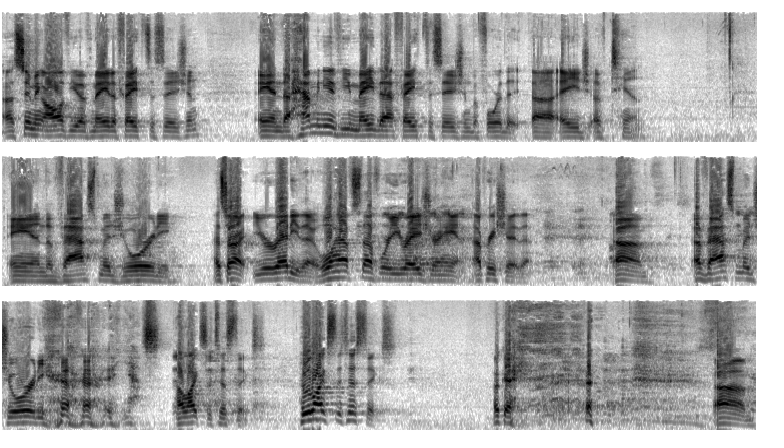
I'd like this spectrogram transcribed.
assuming all of you have made a faith decision, and uh, how many of you made that faith decision before the age of 10? And a vast majority. That's all right. You're ready though. We'll have stuff where you raise your hand. I appreciate that. Um, a vast majority. yes, I like statistics. Who likes statistics? Okay. um,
